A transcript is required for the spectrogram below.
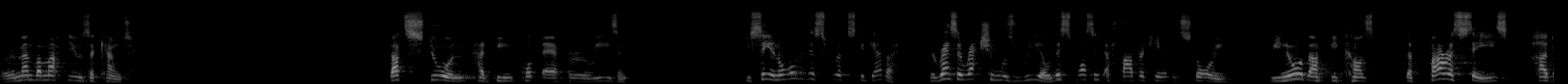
Now remember Matthew's account. That stone had been put there for a reason. You see, and all of this works together. The resurrection was real. This wasn't a fabricated story. We know that because the Pharisees had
